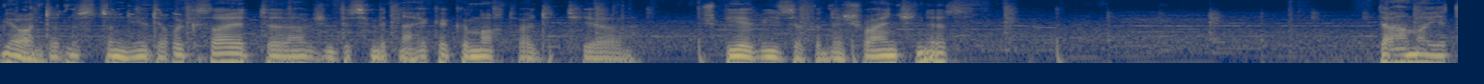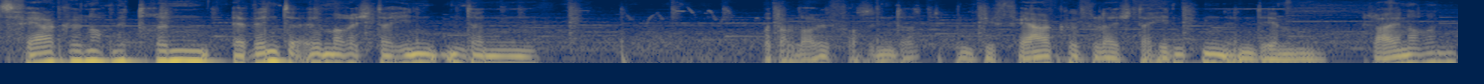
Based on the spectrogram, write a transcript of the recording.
Ja, und dann ist dann hier die Rückseite. Habe ich ein bisschen mit einer Hecke gemacht, weil das hier Spielwiese von den Schweinchen ist. Da haben wir jetzt Ferkel noch mit drin. Eventuell mache ich da hinten dann oder Läufer sind das. Und die Ferkel vielleicht da hinten in dem kleineren.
